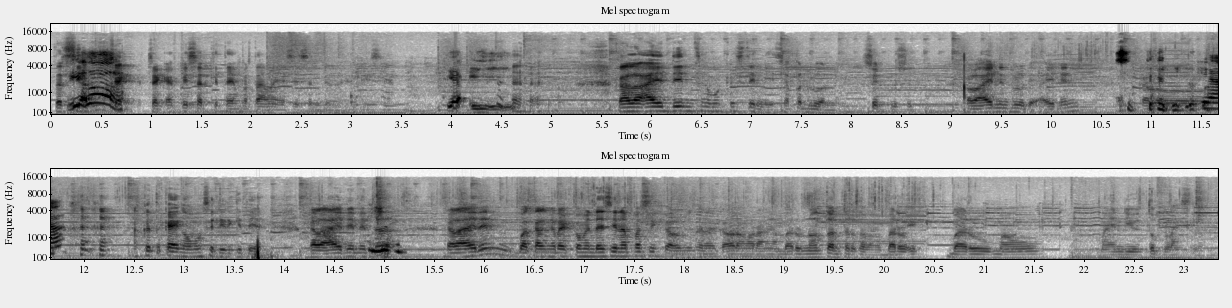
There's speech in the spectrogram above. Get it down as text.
Tersinggung. Iyalah. cek cek episode kita yang pertama ya season 2 ya guys ya. Ya, iya. Kalau Aidin sama Christine nih, siapa duluan nih? Sweet dulu, sweet. Kalau Aidin dulu deh, Aidin. Kalau Ya. aku tuh kayak ngomong sendiri gitu ya. Kalau Aidin itu, kalau Aidin bakal ngerekomendasiin apa sih kalau misalnya ke orang-orang yang baru nonton terutama baru baru mau main di YouTube lah istilahnya.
